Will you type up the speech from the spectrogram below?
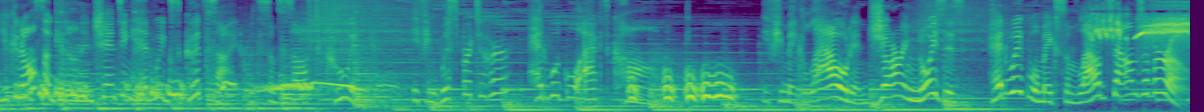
You can also get on Enchanting Hedwig's good side with some soft cooing. If you whisper to her, Hedwig will act calm. If you make loud and jarring noises, Hedwig will make some loud sounds of her own.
